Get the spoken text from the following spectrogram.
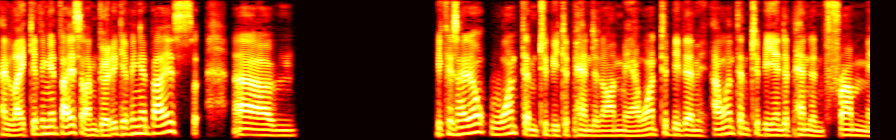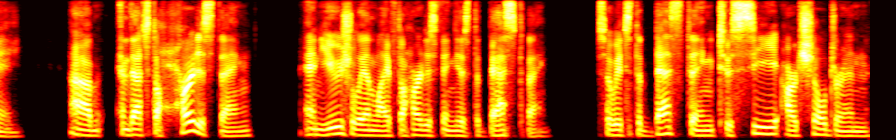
I like giving advice. I'm good at giving advice. Um, because I don't want them to be dependent on me. I want to be them. I want them to be independent from me, um, and that's the hardest thing. And usually in life, the hardest thing is the best thing. So it's the best thing to see our children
